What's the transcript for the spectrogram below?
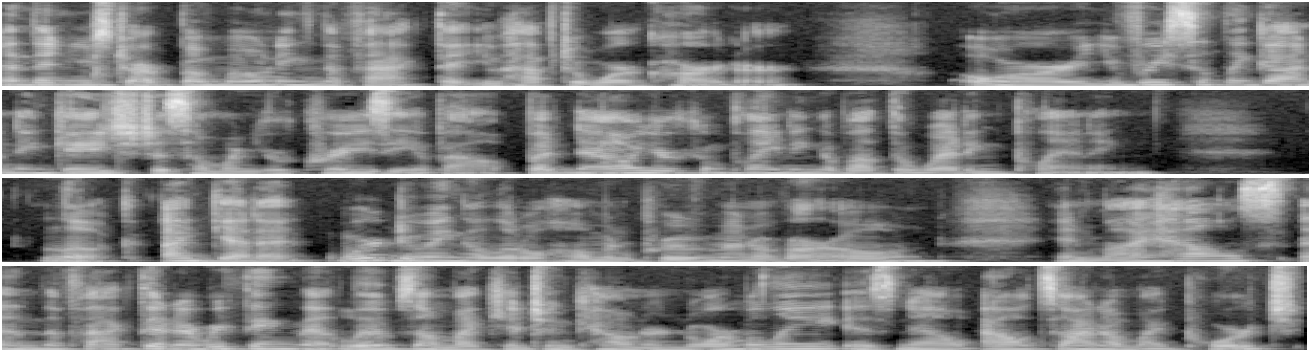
and then you start bemoaning the fact that you have to work harder. Or you've recently gotten engaged to someone you're crazy about, but now you're complaining about the wedding planning. Look, I get it. We're doing a little home improvement of our own in my house, and the fact that everything that lives on my kitchen counter normally is now outside on my porch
